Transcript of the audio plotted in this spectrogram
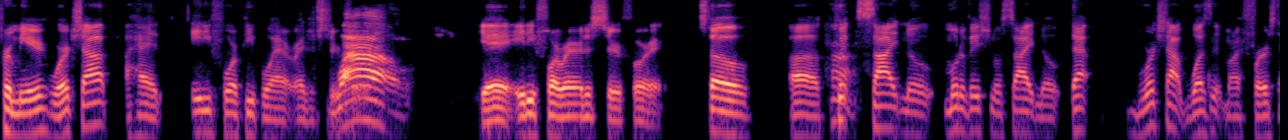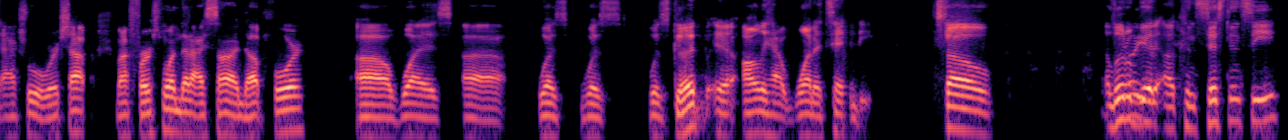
premiere workshop, I had 84 people at registered. Wow. Yeah, 84 registered for it. So, uh, huh. quick side note, motivational side note, that workshop wasn't my first actual workshop. My first one that I signed up for uh, was uh, was was was good. But it only had one attendee, so a little oh, bit of consistency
